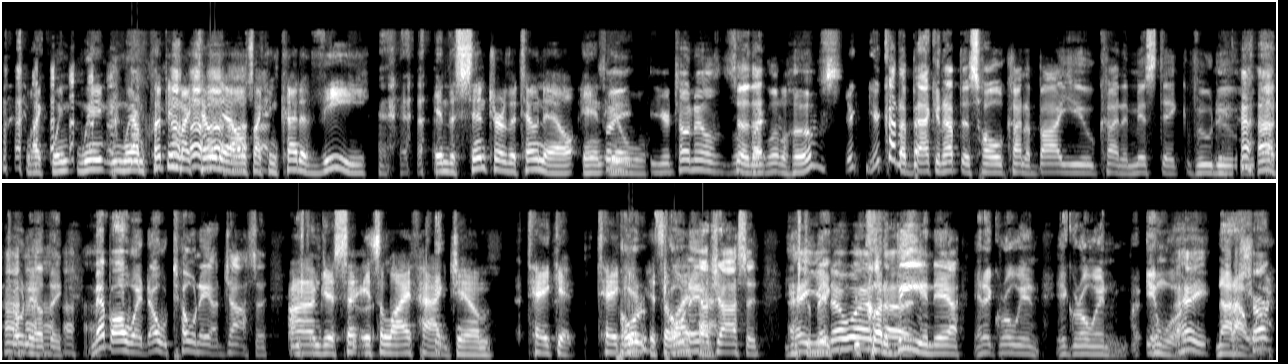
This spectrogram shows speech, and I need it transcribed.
like when when when I'm clipping my toenails, I can cut a V in the center of the toenail, and So it'll. your toenails So look like that- little hooves. You're, you're kind of backing up this whole kind of bayou kind of mystic voodoo uh, toenail thing. Remember always oh toenail Johnson. I'm just saying, it's a life hack, Jim. Take it, take Toe- it. It's a life toenail hack. Johnson used Hey, to you make know you what, cut a uh, V in there and it grow in it grow in inward. Hey, not outward. shark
